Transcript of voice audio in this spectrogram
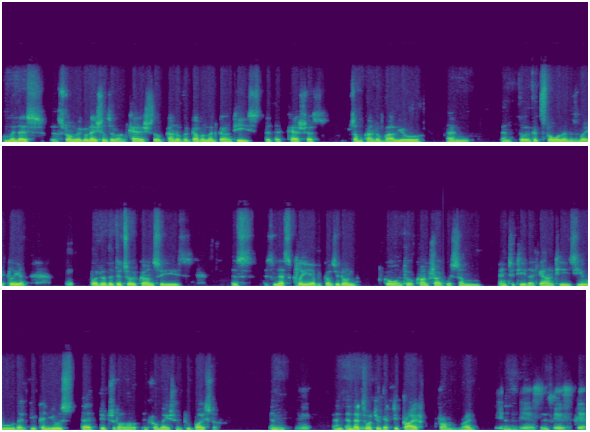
When there's strong regulations around cash so kind of the government guarantees that that cash has some kind of value and and so if it's stolen it's very clear. But with the digital currencies is is less clear because you don't go into a contract with some entity that guarantees you that you can use that digital information to buy stuff. And mm. and, and that's mm. what you get deprived from right yes, yes, yes, yeah.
